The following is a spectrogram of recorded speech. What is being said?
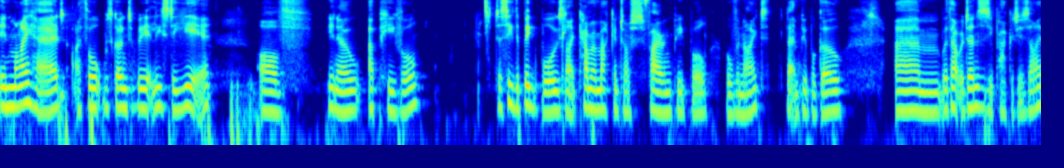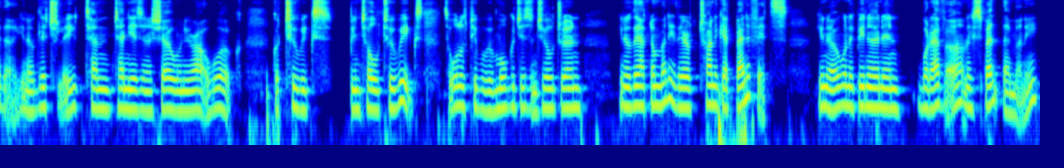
in my head, I thought was going to be at least a year of you know upheaval. To see the big boys like Cameron Mackintosh firing people overnight, letting people go um, without redundancy packages either. You know, literally 10, 10 years in a show when you're out of work, got two weeks, been told two weeks. So all those people with mortgages and children, you know, they had no money. They're trying to get benefits, you know, when they've been earning whatever and they've spent their money.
